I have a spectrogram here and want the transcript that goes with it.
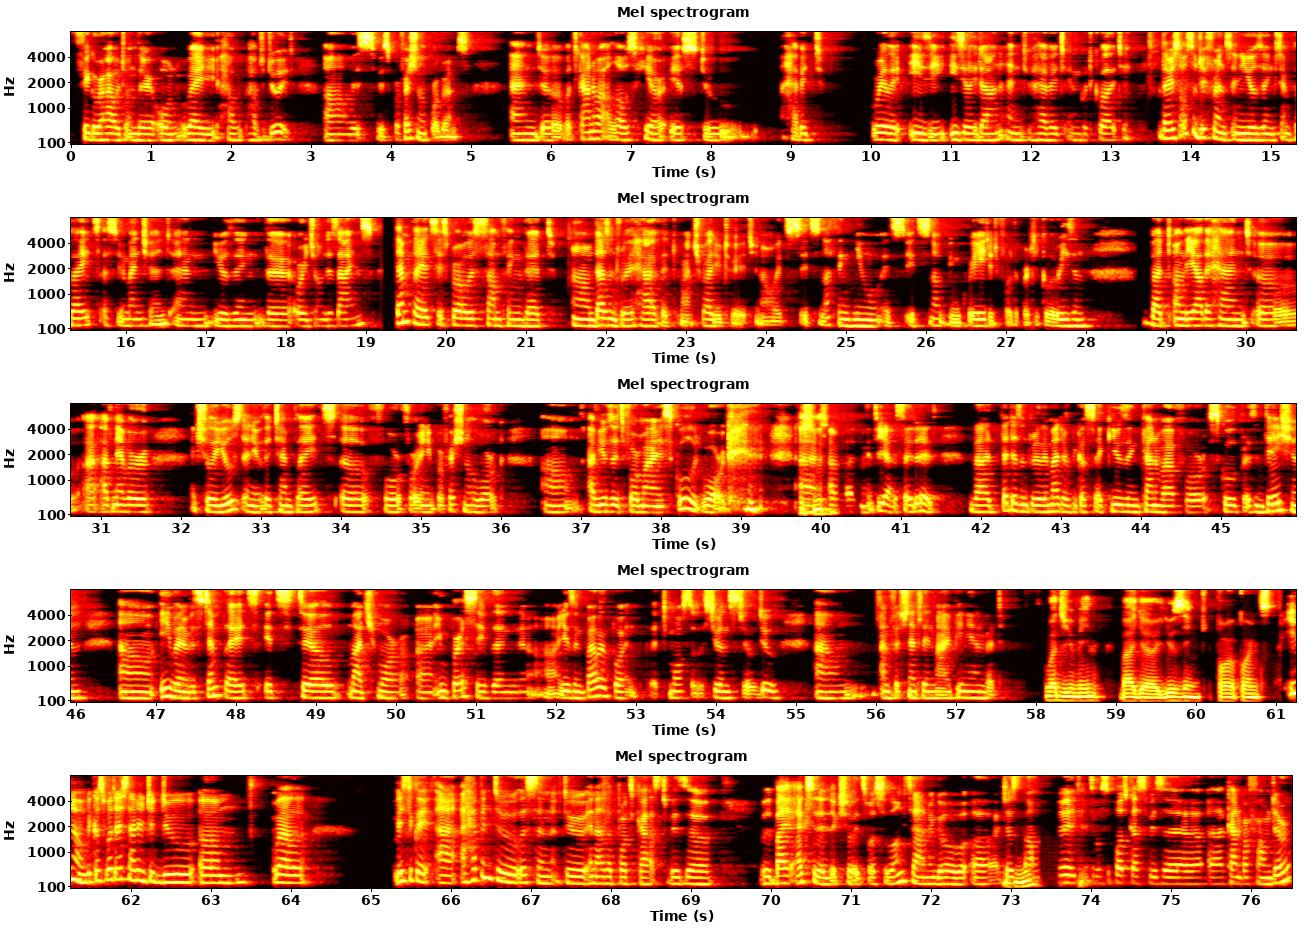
figure out on their own way how, how to do it uh, with, with professional programs and uh, what Canva allows here is to have it really easy, easily done, and to have it in good quality. There is also difference in using templates, as you mentioned, and using the original designs. Templates is probably something that um, doesn't really have that much value to it. You know, it's it's nothing new. It's it's not been created for the particular reason. But on the other hand, uh, I, I've never actually used any of the templates uh, for for any professional work. Um, I've used it for my school work. uh, admit, yes, I did, but that doesn't really matter because like using Canva for school presentation, uh, even with templates, it's still much more uh, impressive than uh, using PowerPoint that most of the students still do. Um, unfortunately, in my opinion, but what do you mean by uh, using PowerPoint? You know, because what I started to do, um, well, basically, uh, I happened to listen to another podcast with, uh, by accident, actually. It was a long time ago. Uh, just mm-hmm. it. It was a podcast with a, a Canva founder,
